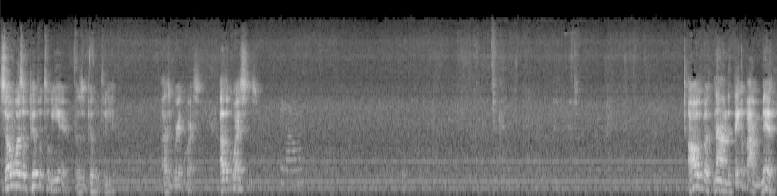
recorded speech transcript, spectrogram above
So it was a pivotal year. It was a pivotal year. That's a great question. Other questions? All of us, now the thing about myth,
